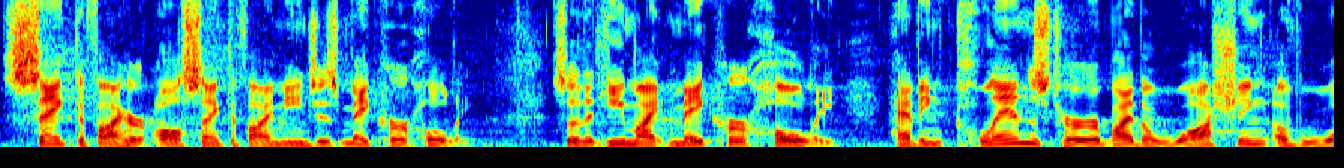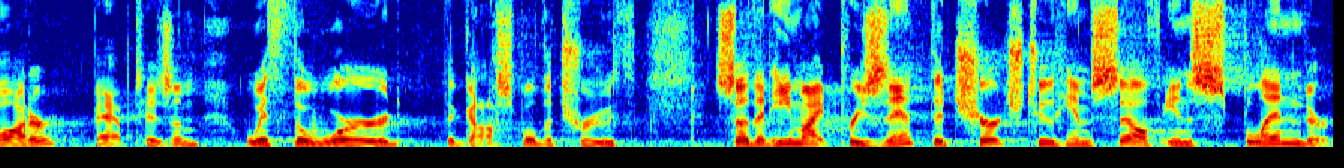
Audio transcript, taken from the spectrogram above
sanctify her. All sanctify means is make her holy. So that he might make her holy, having cleansed her by the washing of water, baptism, with the word, the gospel, the truth so that he might present the church to himself in splendor,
